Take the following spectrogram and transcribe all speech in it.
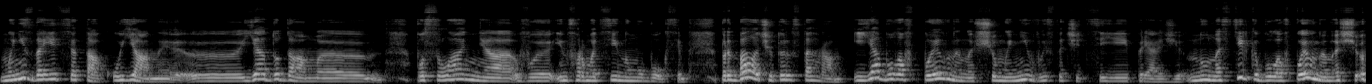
Мені здається так, у Яни. Е, Я додам е, посилання в інформаційному боксі. Придбала 400 грам. І я була впевнена, що мені вистачить цієї пряжі. Ну, настільки була впевнена, що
